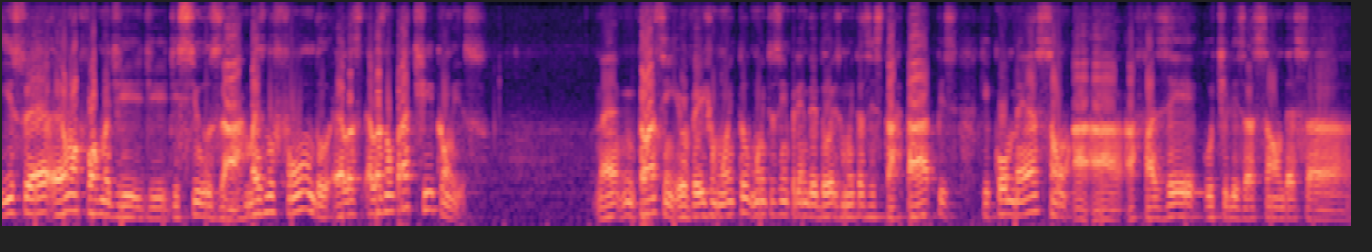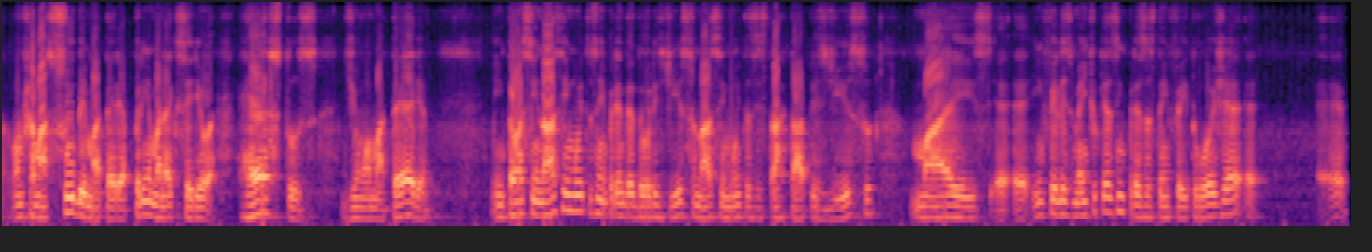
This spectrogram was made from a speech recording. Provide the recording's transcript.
e, isso é, é uma forma de, de, de se usar, mas no fundo elas, elas não praticam isso. Né? Então, assim, eu vejo muito, muitos empreendedores, muitas startups que começam a, a, a fazer utilização dessa, vamos chamar submatéria-prima, né? que seria restos de uma matéria. Então, assim, nascem muitos empreendedores disso, nascem muitas startups disso, mas, é, é, infelizmente, o que as empresas têm feito hoje é, é, é,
